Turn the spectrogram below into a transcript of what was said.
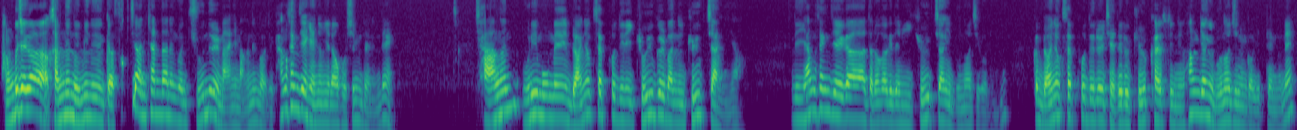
방부제가 갖는 의미는 그러니까 섞지 않게 한다는 건 균을 많이 막는 거죠. 항생제 개념이라고 보시면 되는데 장은 우리 몸의 면역 세포들이 교육을 받는 교육장이야. 근데 이 항생제가 들어가게 되면 이 교육장이 무너지거든요. 그럼 면역 세포들을 제대로 교육할 수 있는 환경이 무너지는 거기 때문에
